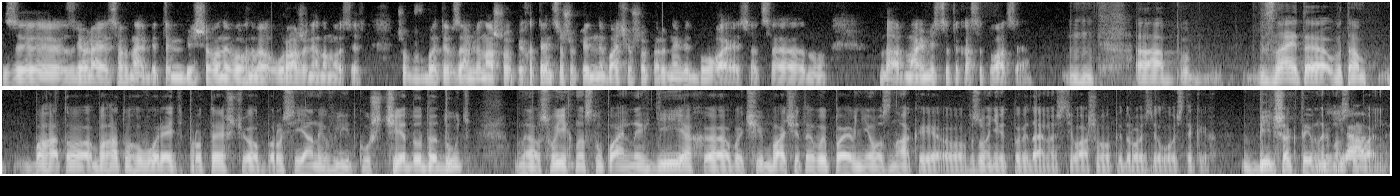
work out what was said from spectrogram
з'являється в небі, тим більше вони вогневе ураження наносять, щоб вбити в землю нашого піхотинця, щоб він не бачив, що перед ним відбувається. Це ну да, має місце така ситуація. Мгм. А, знаєте, ви там багато, багато говорять про те, що росіяни влітку ще додадуть в своїх наступальних діях. Е, Чи бачите ви певні ознаки е, в зоні відповідальності вашого підрозділу, ось таких більш активних Я- наступальних?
